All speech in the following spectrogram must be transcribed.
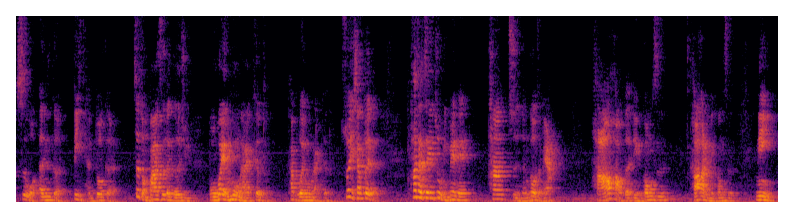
是我 n 个第很多个的这种八字的格局，不会木来克土，它不会木来克土。所以相对的，它在这一柱里面呢，它只能够怎么样？好好的领工资，好好的领工资。你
